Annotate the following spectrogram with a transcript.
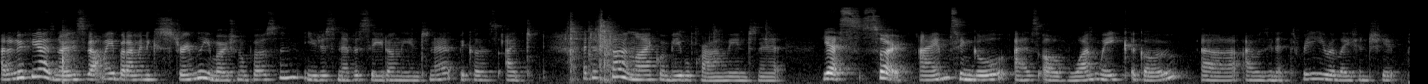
I don't know if you guys know this about me, but I'm an extremely emotional person. You just never see it on the internet because I, I just don't like when people cry on the internet. Yes, so I am single as of one week ago. Uh, I was in a three-year relationship.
